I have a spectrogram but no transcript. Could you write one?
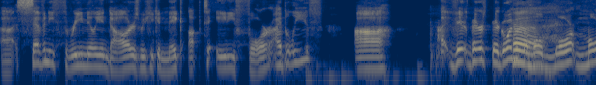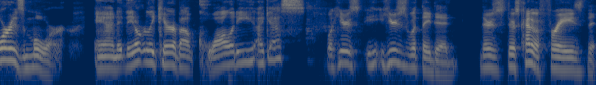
uh, $73 million, which he can make up to 84, I believe. Uh, they're they're they're going with the whole more more is more, and they don't really care about quality, I guess. Well, here's here's what they did. There's there's kind of a phrase that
